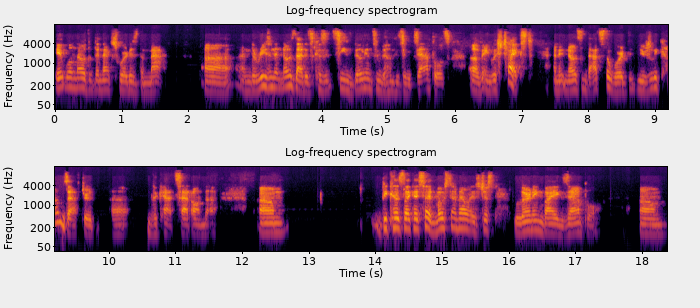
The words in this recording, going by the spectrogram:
it will know that the next word is the mat. Uh, and the reason it knows that is because it's seen billions and billions of examples of English text, and it knows that that's the word that usually comes after uh, the cat sat on the. Um, because, like I said, most ML is just learning by example. Um,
